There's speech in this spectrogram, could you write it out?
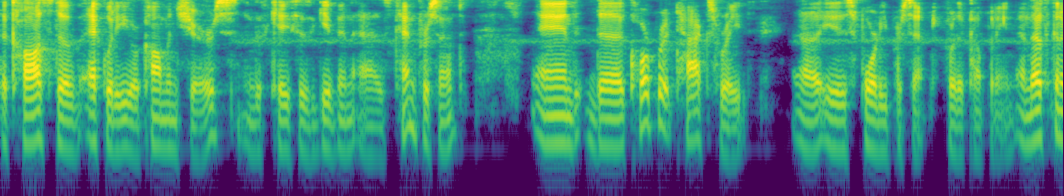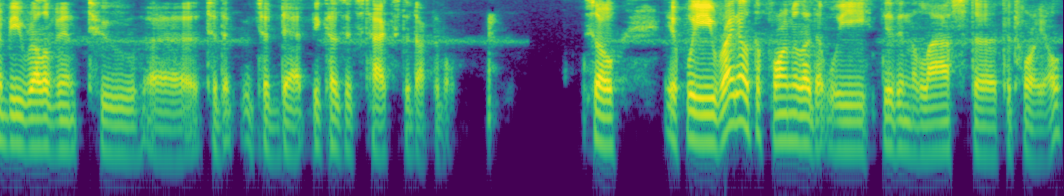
The cost of equity or common shares, in this case, is given as 10%, and the corporate tax rate uh, is 40% for the company, and that's going to be relevant to uh, to the to debt because it's tax deductible. So, if we write out the formula that we did in the last uh, tutorial,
